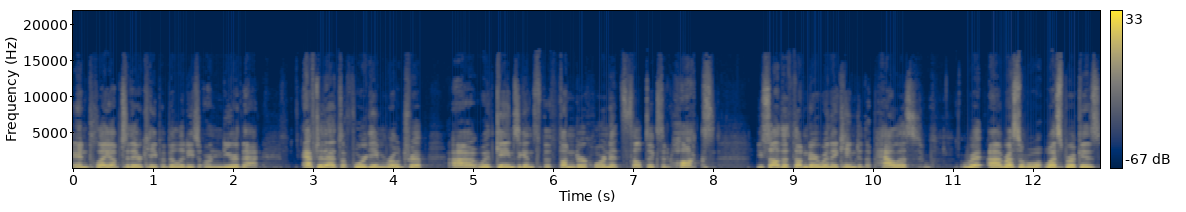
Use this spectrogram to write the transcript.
and play up to their capabilities or near that. After that, it's a four game road trip uh, with games against the Thunder, Hornets, Celtics, and Hawks. You saw the Thunder when they came to the Palace. Re- uh, Russell Westbrook is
